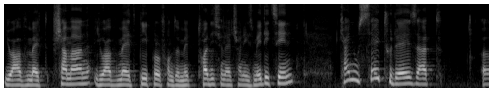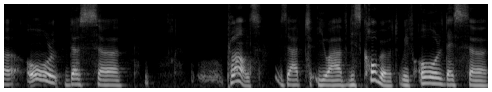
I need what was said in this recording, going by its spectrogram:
you have met shaman, you have met people from the traditional Chinese medicine. Can you say today that uh, all these uh, plants that you have discovered with all these uh,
